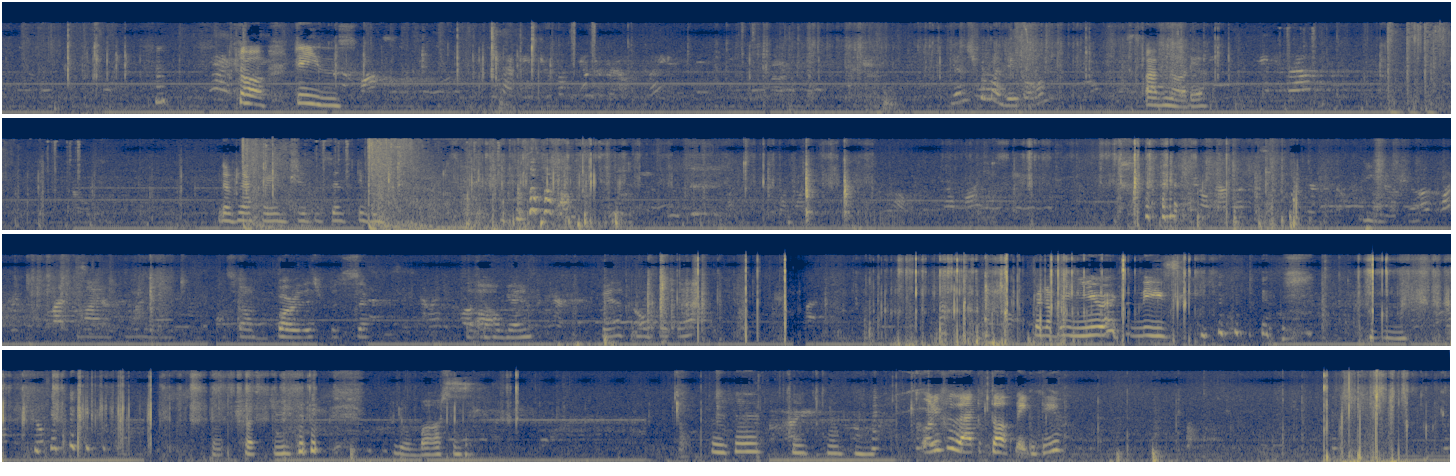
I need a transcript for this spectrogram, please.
oh, Jesus. Just put my on. I have no idea. No, can I change the sensitivity? Let's go and borrow this for a sec. Like the whole game. Yeah, can we put that? When I'm being you acting these. Don't trust you. You're bossy. Mm-hmm. What if you like to stop speaking to you?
